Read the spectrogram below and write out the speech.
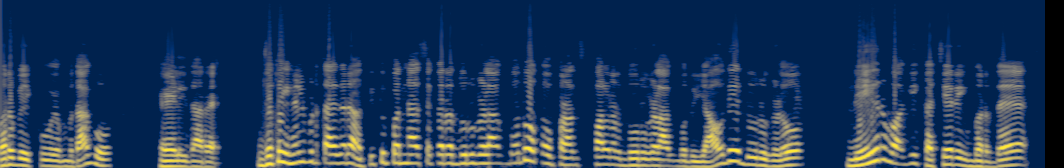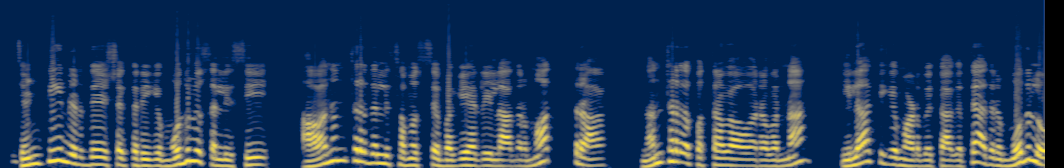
ಬರಬೇಕು ಎಂಬುದಾಗೂ ಹೇಳಿದ್ದಾರೆ. ಜೊತೆಗೆ ಹೇಳ್ಬಿಡ್ತಾ ಇದ್ದಾರೆ, ಅತಿಥಿ ಉಪನ್ಯಾಸಕರ ದೂರುಗಳಾಗ್ಬೋದು ಅಥವಾ ಪ್ರಾಂಶುಪಾಲರ ದೂರುಗಳಾಗ್ಬೋದು, ಯಾವುದೇ ದೂರುಗಳು ನೇರವಾಗಿ ಕಚೇರಿಗೆ ಬರದೆ ಜಂಟಿ ನಿರ್ದೇಶಕರಿಗೆ ಮೊದಲು ಸಲ್ಲಿಸಿ ಆನಂತರದಲ್ಲಿ ಸಮಸ್ಯೆ ಬಗೆಹರಲಿಲ್ಲ ಅಂದ್ರೆ ಮಾತ್ರ ನಂತರದ ಪತ್ರ ವ್ಯವಹಾರವನ್ನ ಇಲಾಖೆಗೆ ಮಾಡಬೇಕಾಗತ್ತೆ. ಅದರ ಮೊದಲು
